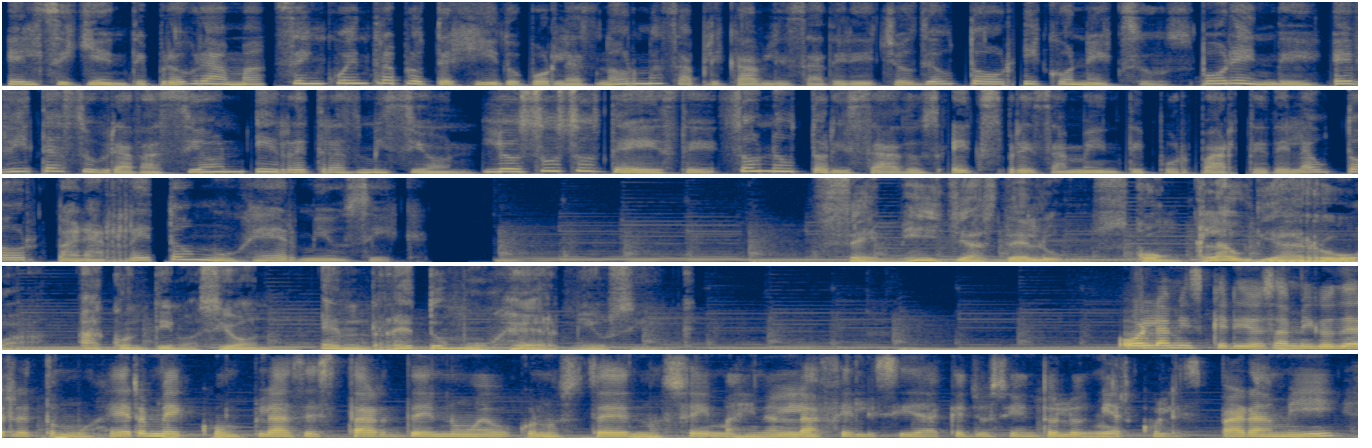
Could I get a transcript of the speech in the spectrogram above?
El siguiente programa se encuentra protegido por las normas aplicables a derechos de autor y conexos. Por ende, evita su grabación y retransmisión. Los usos de este son autorizados expresamente por parte del autor para Reto Mujer Music. Semillas de Luz con Claudia Rúa. A continuación, en Reto Mujer Music. Hola mis queridos amigos de Reto Mujer, me complace estar de nuevo con ustedes, no se imaginan la felicidad que yo siento los miércoles. Para mí,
